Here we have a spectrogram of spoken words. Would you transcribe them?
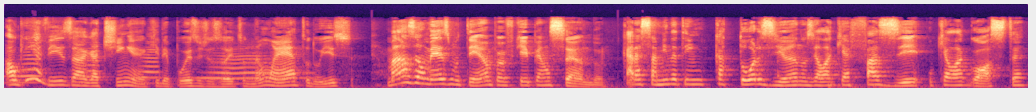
Alguém avisa a gatinha que depois dos 18 não é tudo isso? Mas ao mesmo tempo eu fiquei pensando, cara, essa mina tem 14 anos e ela quer fazer o que ela gosta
